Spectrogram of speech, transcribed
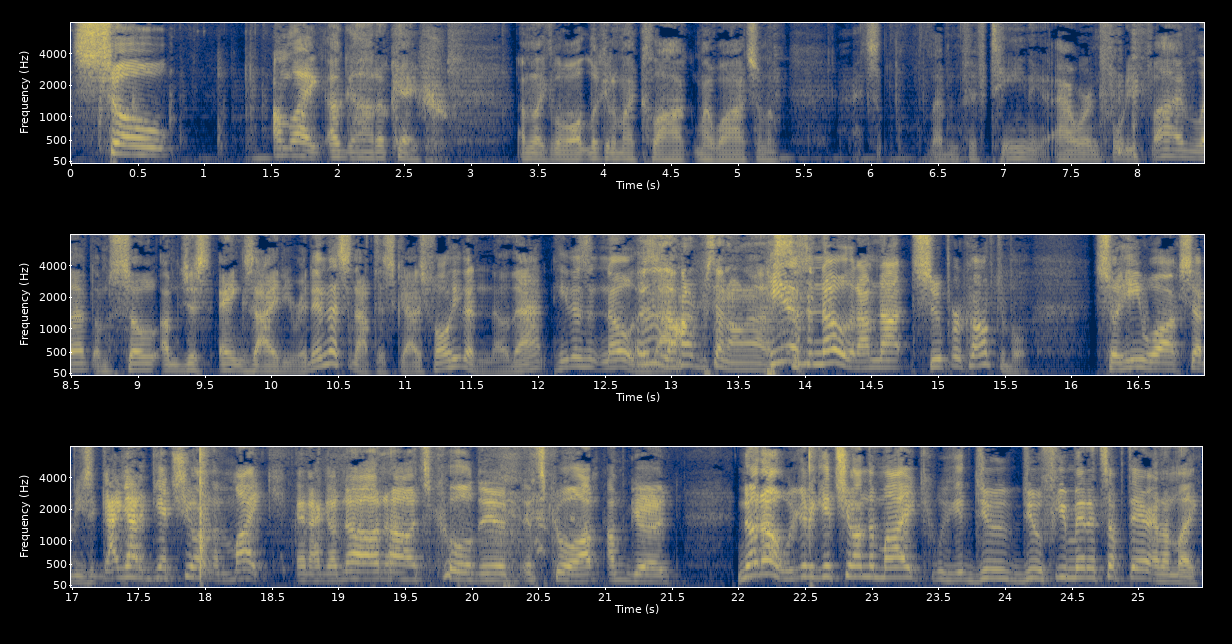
So I'm like, oh God, okay. I'm like looking at my clock, my watch. I'm like, it's 11:15, an hour and 45 left. I'm so I'm just anxiety ridden. And that's not this guy's fault. He doesn't know that. He doesn't know that. This is I- 100 percent on us. he doesn't know that I'm not super comfortable. So he walks up. He's like, I got to get you on the mic. And I go, No, no, it's cool, dude. It's cool. I'm, I'm good. No, no, we're gonna get you on the mic. We could do do a few minutes up there, and I'm like,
